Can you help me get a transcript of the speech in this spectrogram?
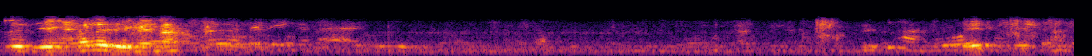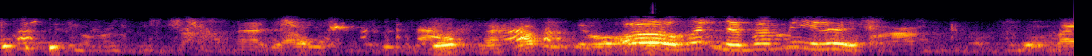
เล่นเองนะเล่นเองนะ เออมันเดี๋ยวมันมีเลย ไม่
